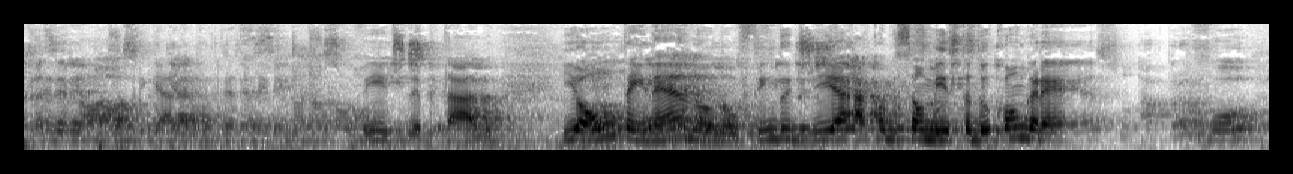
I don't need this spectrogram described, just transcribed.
Prazer é nosso, obrigada por ter aceito o nosso convite, deputado. E ontem, né, no, no fim do dia, a Comissão Mista do Congresso aprovou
